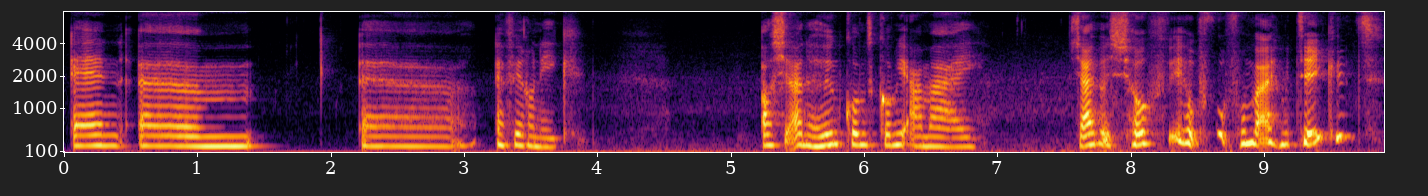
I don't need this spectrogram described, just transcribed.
En, um, uh, en Veronique als je aan hun komt, kom je aan mij. Zij hebben zoveel voor mij betekend.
